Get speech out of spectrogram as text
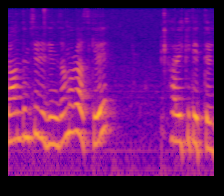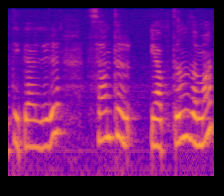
Randomize dediğim zaman rastgele hareket ettir tekrarları. Center yaptığım zaman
